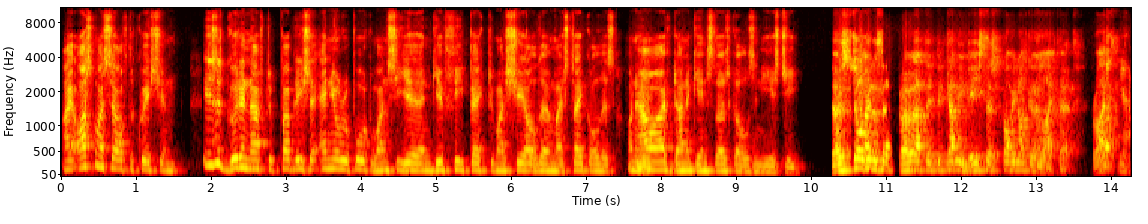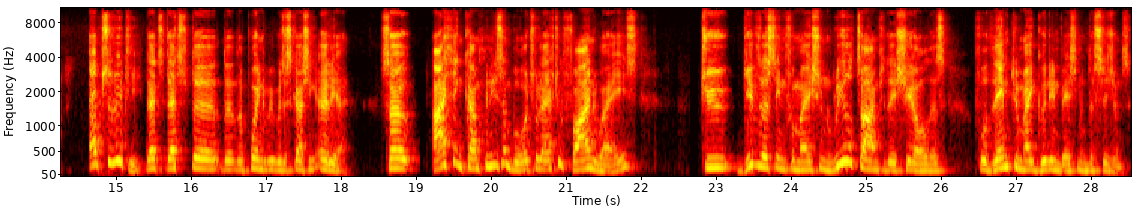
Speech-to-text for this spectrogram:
I ask myself the question is it good enough to publish an annual report once a year and give feedback to my shareholder and my stakeholders on mm. how I've done against those goals in ESG? Those children that grow up that become investors probably not going to like that, right? Yeah, absolutely. That's that's the, the the point we were discussing earlier. So I think companies and boards will have to find ways to give this information real time to their shareholders for them to make good investment decisions.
